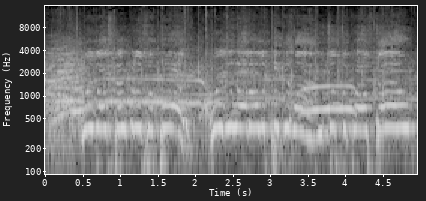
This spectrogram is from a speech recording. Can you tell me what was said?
Where's our statement of support? Where you at on the picket line? You just across town?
